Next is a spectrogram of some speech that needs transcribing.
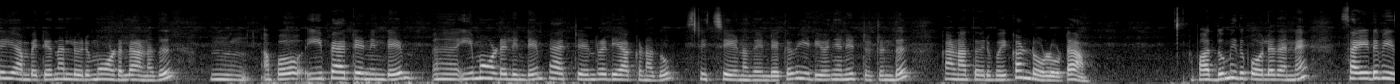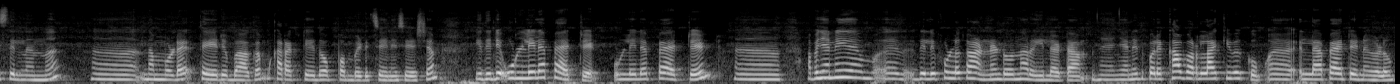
ചെയ്യാൻ പറ്റിയ നല്ലൊരു മോഡലാണത് അപ്പോൾ ഈ പാറ്റേണിന്റെയും ഈ മോഡലിന്റെയും പാറ്റേൺ റെഡിയാക്കണതും സ്റ്റിച്ച് ചെയ്യണതിന്റെയൊക്കെ വീഡിയോ ഞാൻ ഇട്ടിട്ടുണ്ട്. കാണാത്തവർ പോയി കണ്ടോളൂ കേട്ടോ അപ്പോൾ അതും ഇതുപോലെ തന്നെ സൈഡ് പീസിൽ നിന്ന് നമ്മുടെ തേരുഭാഗം കറക്റ്റ് ചെയ്ത് ഒപ്പം പിടിച്ചതിന് ശേഷം ഇതിന്റെ ഉള്ളിലെ പാറ്റേൺ ഉള്ളിലെ പാറ്റേൺ അപ്പോൾ ഞാൻ ഇതിൽ ഫുള്ള് കാണുന്നുണ്ടോ എന്ന് അറിയില്ല കേട്ടോ ഞാനിതുപോലെ കവറിലാക്കി വെക്കും. എല്ലാ പാറ്റേണുകളും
